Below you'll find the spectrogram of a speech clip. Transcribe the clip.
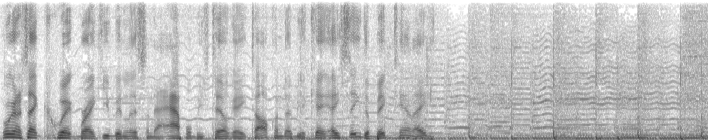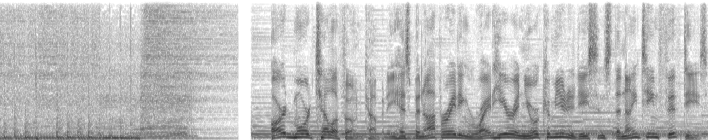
we're going to take a quick break. You've been listening to Applebee's Tailgate Talk on WKAC, the Big 1080. Ardmore Telephone Company has been operating right here in your community since the 1950s.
